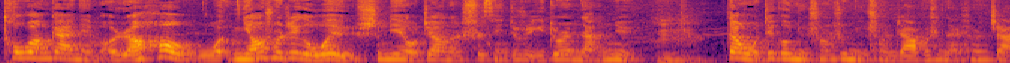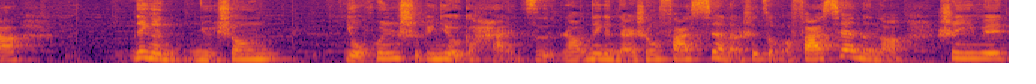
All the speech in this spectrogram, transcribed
偷换概念嘛。然后我你要说这个，我也身边有这样的事情，就是一对儿男女，嗯但我这个女生是女生渣，不是男生渣。那个女生有婚史，并且有个孩子，然后那个男生发现了，是怎么发现的呢？是因为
